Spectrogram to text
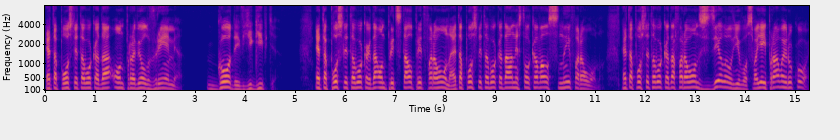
Это после того, когда он провел время, годы в Египте. Это после того, когда он предстал пред фараона. Это после того, когда он истолковал сны фараону. Это после того, когда фараон сделал его своей правой рукой.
